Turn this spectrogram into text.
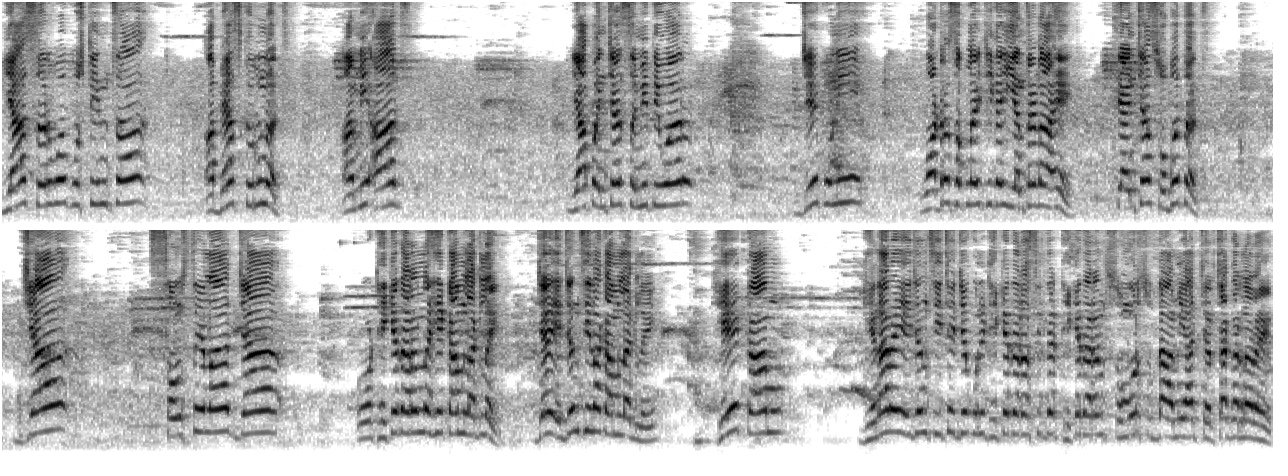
या सर्व गोष्टींचा अभ्यास करूनच आम्ही आज या पंचायत समितीवर जे कोणी वॉटर सप्लायची काही यंत्रणा आहे त्यांच्यासोबतच ज्या संस्थेला ज्या ठेकेदारांना हे काम लागलं आहे ज्या एजन्सीला काम लागलं आहे हे काम घेणाऱ्या एजन्सीचे जे कोणी ठेकेदार असतील त्या ठेकेदारांसमोरसुद्धा आम्ही आज चर्चा करणार आहेत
